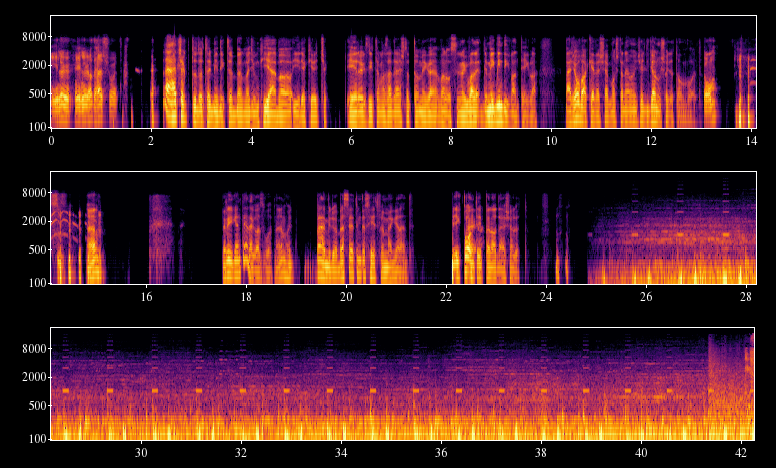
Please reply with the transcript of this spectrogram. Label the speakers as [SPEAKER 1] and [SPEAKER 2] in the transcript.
[SPEAKER 1] Élő, élő adás volt?
[SPEAKER 2] Ne, hát csak tudod, hogy mindig többen vagyunk. Hiába írja ki, hogy csak én rögzítem az adást, attól még valószínűleg van, de még mindig van tégla. Bár jóval kevesebb mostanában, úgyhogy gyanús, hogy a Tom volt.
[SPEAKER 1] Tom?
[SPEAKER 2] Nem? Régen tényleg az volt, nem? Hogy bármiről beszéltünk, az hétfőn megjelent. Még pont éppen adás előtt.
